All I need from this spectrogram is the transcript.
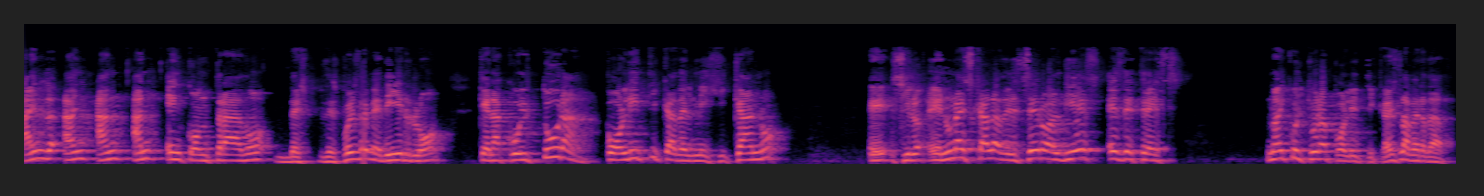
han, encontrado, después de medirlo, que la cultura política del mexicano, eh, si en una escala del 0 al 10, es de 3. No hay cultura política, es la verdad.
